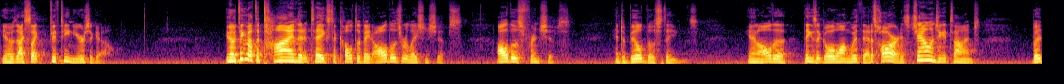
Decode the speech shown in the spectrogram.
You know, that's like 15 years ago. You know, think about the time that it takes to cultivate all those relationships, all those friendships, and to build those things, and all the things that go along with that. It's hard, it's challenging at times. But,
